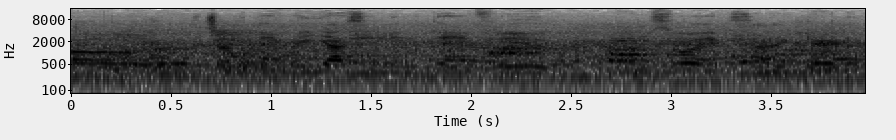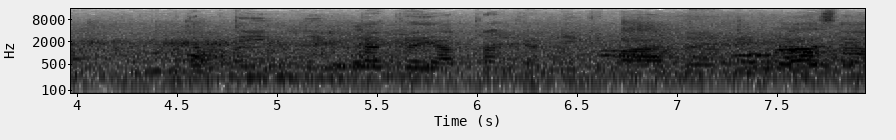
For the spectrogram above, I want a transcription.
और चलते हैं भैया से मिलते हैं फिर। हम सो एक्साइटेड मतलब तीन दिन तक यात्रा करने के बाद थोड़ा सा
